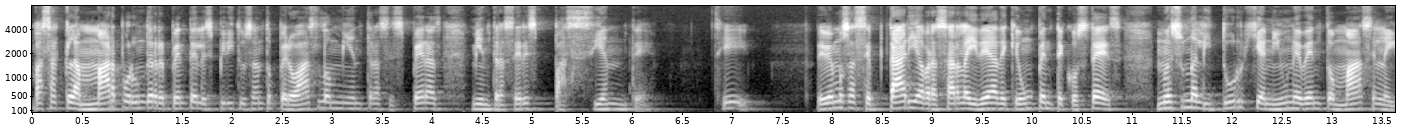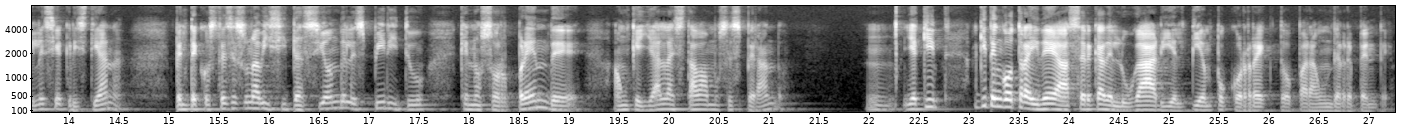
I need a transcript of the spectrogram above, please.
Vas a clamar por un de repente el Espíritu Santo, pero hazlo mientras esperas, mientras eres paciente. Sí, Debemos aceptar y abrazar la idea de que un Pentecostés no es una liturgia ni un evento más en la iglesia cristiana. Pentecostés es una visitación del Espíritu que nos sorprende, aunque ya la estábamos esperando. Mm, y aquí, aquí tengo otra idea acerca del lugar y el tiempo correcto para un de repente.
